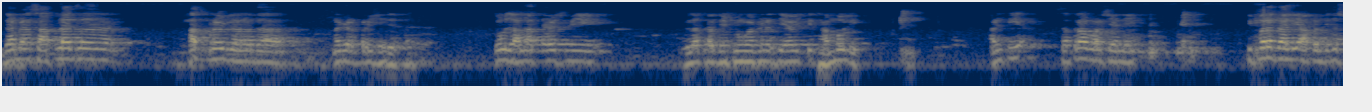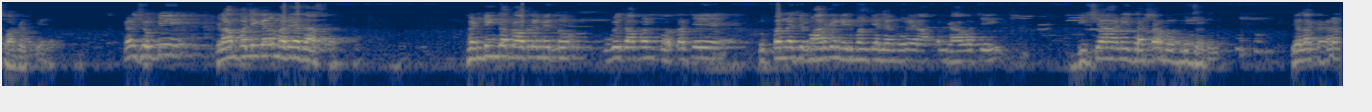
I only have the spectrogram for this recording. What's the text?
दरम्यान सातलाच हाच प्रयोग झाला होता नगर परिषदेचा तो झाला त्यावेळेस मी विलासराव देशमुखाकडे त्यावेळेस ती थांबवली. आणि ती सतरा वर्षांनी ती परत आली आपण तिचं स्वागत केलं. कारण शेवटी ग्रामपालिकेला मर्यादा असतात. फंडिंगचा प्रॉब्लेम येतो. उगेच आपण स्वतःचे उत्पन्नाचे मार्ग निर्माण केल्यामुळे आपण गावाची दिशा आणि दशा बदलू शकतो. याला कारण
